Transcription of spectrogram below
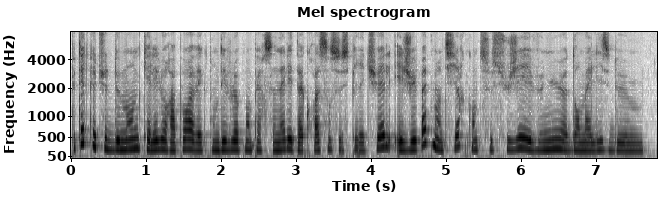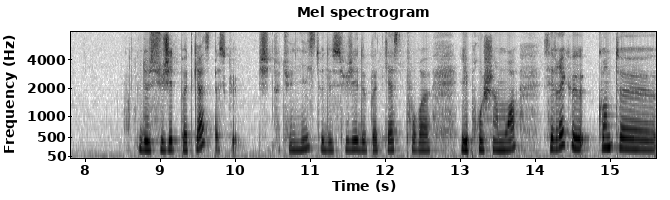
Peut-être que tu te demandes quel est le rapport avec ton développement personnel et ta croissance spirituelle et je vais pas te mentir, quand ce sujet est venu dans ma liste de, de sujets de podcast, parce que j'ai toute une liste de sujets de podcast pour euh, les prochains mois. C'est vrai que quand, euh,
